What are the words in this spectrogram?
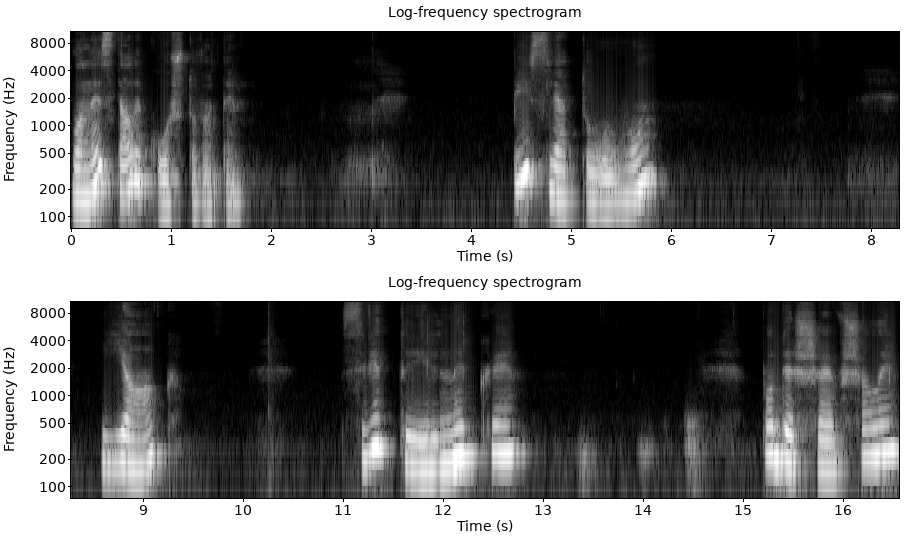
вони стали коштувати. Після того, як світильники подешевшали.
